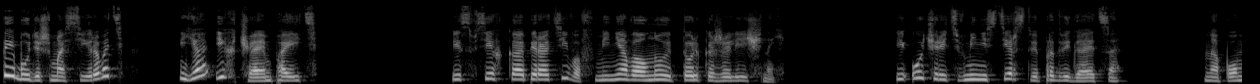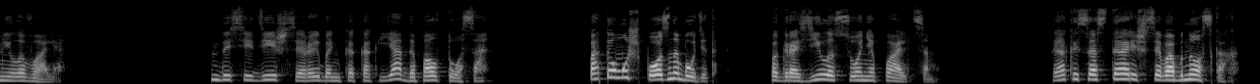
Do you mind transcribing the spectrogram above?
Ты будешь массировать, я их чаем поить. Из всех кооперативов меня волнует только жилищный. И очередь в министерстве продвигается, напомнила Валя. Досидишься, рыбонька, как я, до полтоса. Потом уж поздно будет, погрозила Соня пальцем. Так и состаришься в обносках.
